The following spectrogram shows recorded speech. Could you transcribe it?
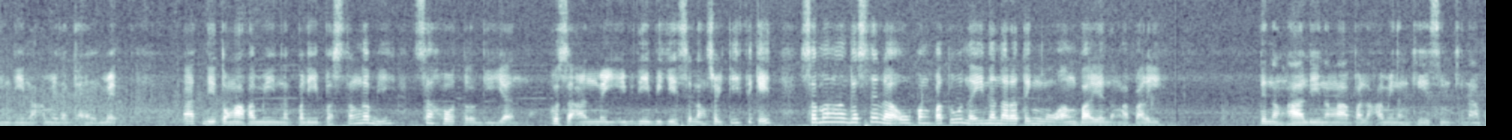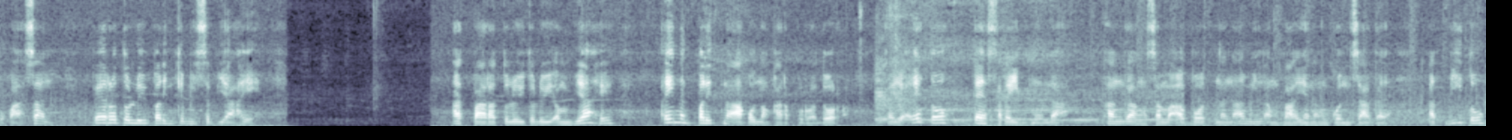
hindi na kami nag-helmet. At dito nga kami nagpalipas ng gabi sa Hotel Dian kung saan may ibinibigay silang certificate sa mga guests nila upang patunay na narating mo ang bayan ng Apari. Tinanghali na nga pala kami ng gising kinabukasan pero tuloy pa rin kami sa biyahe. At para tuloy-tuloy ang biyahe ay nagpalit na ako ng karburador. Kaya eto, test ride muna hanggang sa maabot na namin ang bayan ng Gonzaga. At dito,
